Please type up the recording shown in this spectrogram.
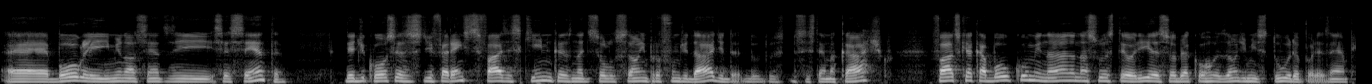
É, em 1960, dedicou-se às diferentes fases químicas na dissolução em profundidade do, do, do sistema kárstico fato que acabou culminando nas suas teorias sobre a corrosão de mistura, por exemplo.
